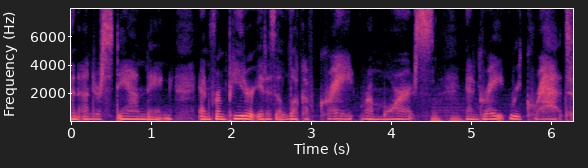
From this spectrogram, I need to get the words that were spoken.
and understanding. And from Peter, it is a look of great remorse mm-hmm. and great regret.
